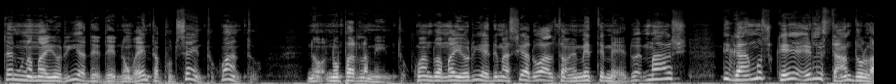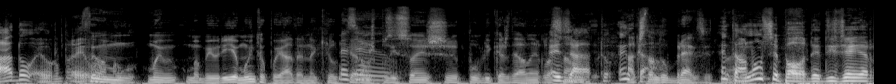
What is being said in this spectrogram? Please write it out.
Tiene una maioria del 90%, quanto? no, no Parlamento. Quando a maioria é demasiado alta, me mete medo. Mas, digamos que ele está do lado europeu. Foi uma, uma, uma maioria muito apoiada naquilo mas que eram eu... as posições eh, públicas dela em relação Exato. à então, questão do Brexit. Então, não, é? não se pode dizer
